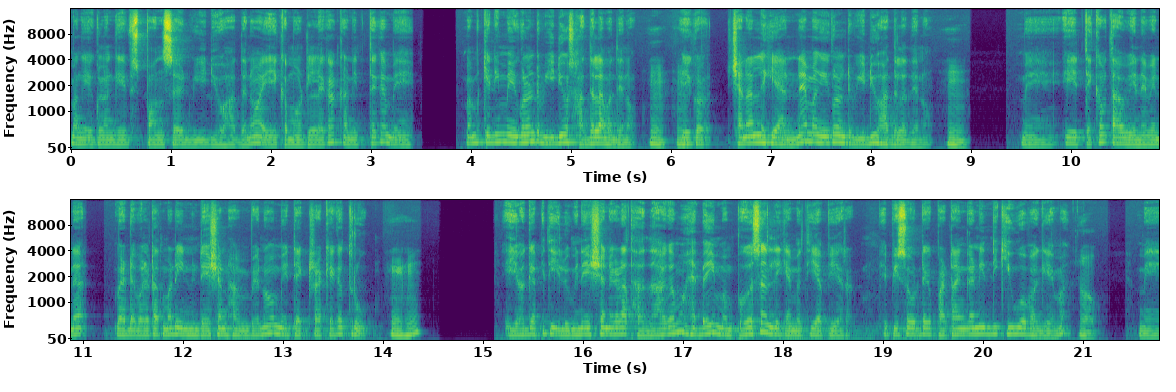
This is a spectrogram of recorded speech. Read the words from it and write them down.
මගේ ගලන්ගේ ස්පොන්සර් වීඩියෝ හදනවා. ඒක මොඩල් එක කනිත්තක මේ ම කෙලින් ඒගලට වීඩියෝස් හදලම දෙනවා. ඒක චනල්ල කියන්න මගේගලට වීඩියෝ හදල දෙනවා. මේ ඒ එක්කම තව වෙන වෙන වැඩවලටත් මට ඉන්ඩේෂන් හම්බෙනවා මේ ටෙක්රක් එක තරු ඒවගේ අපි ඉල්ිනේෂන එකට හදාගම. හැබැයි ම පර්සන්ලි කැමති අපිර එපිසෝඩ් එක පටන්ගනිදදි කිව්ව වගේම මේ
